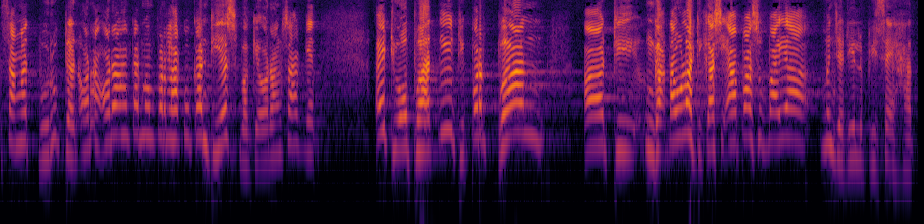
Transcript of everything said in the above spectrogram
sangat buruk dan orang-orang akan memperlakukan dia sebagai orang sakit eh diobati, diperban, uh, di nggak tahulah dikasih apa supaya menjadi lebih sehat.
